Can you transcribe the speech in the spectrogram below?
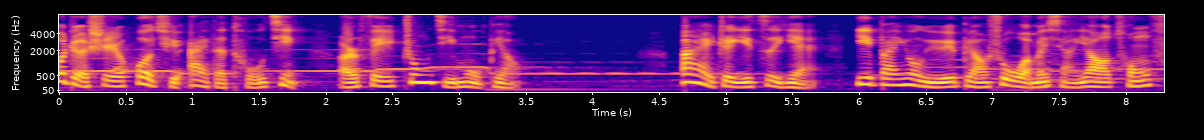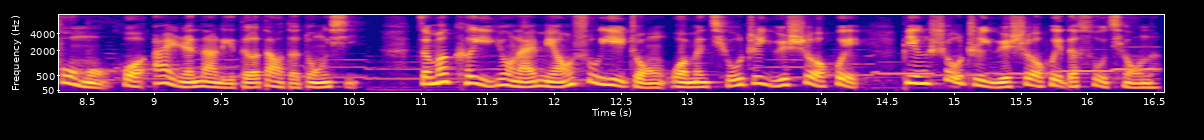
或者是获取爱的途径，而非终极目标。爱这一字眼一般用于表述我们想要从父母或爱人那里得到的东西，怎么可以用来描述一种我们求之于社会并受制于社会的诉求呢？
